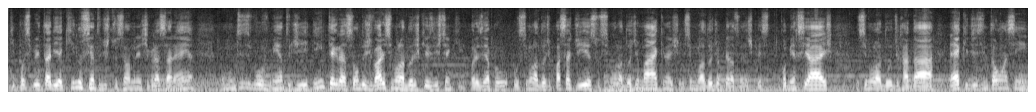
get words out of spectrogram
que possibilitaria aqui no Centro de Instrução Almirante Graça Aranha um desenvolvimento de integração dos vários simuladores que existem aqui. Por exemplo, o simulador de passadiço, o simulador de máquinas, o simulador de operações comerciais, o simulador de radar, ECDIS. Então, assim,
